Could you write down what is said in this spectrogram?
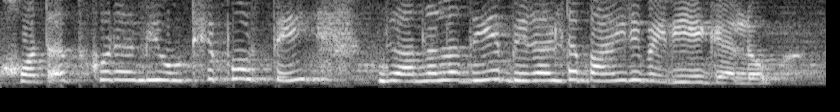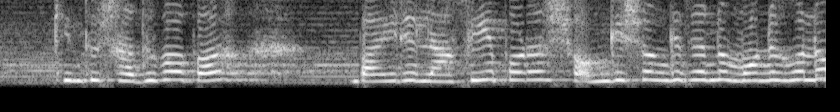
হঠাৎ করে আমি উঠে পড়তেই জানালা দিয়ে বিড়ালটা বাইরে বেরিয়ে গেল। কিন্তু সাধু বাবা, বাইরে লাফিয়ে পড়ার সঙ্গে সঙ্গে যেন মনে হলো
